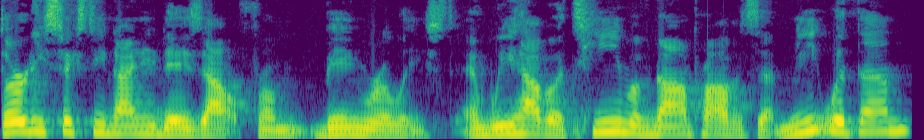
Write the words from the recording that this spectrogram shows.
30, 60, 90 days out from being released, and we have a team of nonprofits that meet with them.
